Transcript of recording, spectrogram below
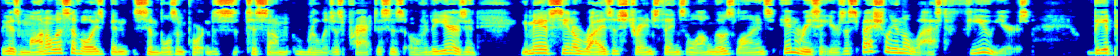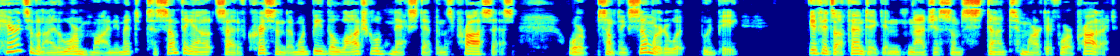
because monoliths have always been symbols important to, some religious practices over the years, and you may have seen a rise of strange things along those lines in recent years, especially in the last few years. The appearance of an idol or monument to something outside of Christendom would be the logical next step in this process, or something similar to what would be, if it's authentic and not just some stunt to market for a product.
